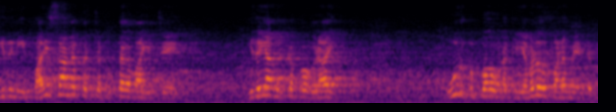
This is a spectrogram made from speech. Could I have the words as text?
இது நீ பரிசாக பெற்ற புத்தகமாயிற்றே இதையா விற்கப் போகிறாய்? ஊருக்கு போக உனக்கு எவ்வளவு பணம் வேண்டும்?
